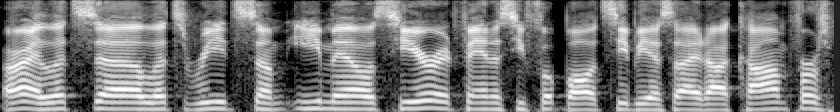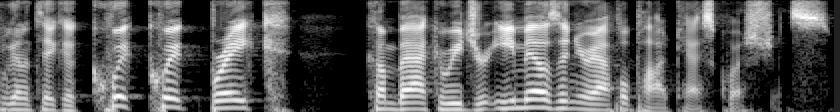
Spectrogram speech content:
All right, let's uh, let's read some emails here at fantasyfootball at cbsi.com. First, we're going to take a quick, quick break. Come back and read your emails and your Apple Podcast questions.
